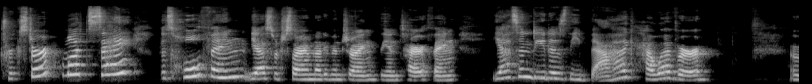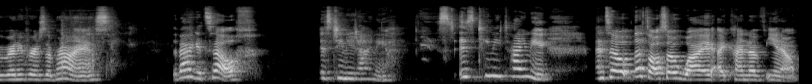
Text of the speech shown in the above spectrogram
trickster, let's say. This whole thing, yes, which sorry, I'm not even showing the entire thing. Yes, indeed is the bag. However, are we ready for a surprise? The bag itself is teeny tiny. It's teeny tiny. And so that's also why I kind of, you know,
